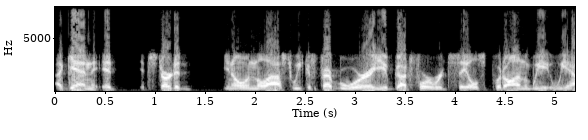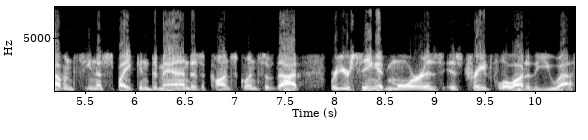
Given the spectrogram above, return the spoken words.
again, it it started you know, in the last week of February, you've got forward sales put on. We we haven't seen a spike in demand as a consequence of that. Where you're seeing it more is is trade flow out of the U.S.,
